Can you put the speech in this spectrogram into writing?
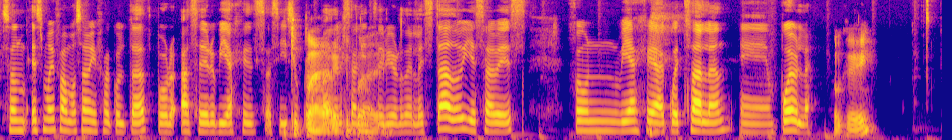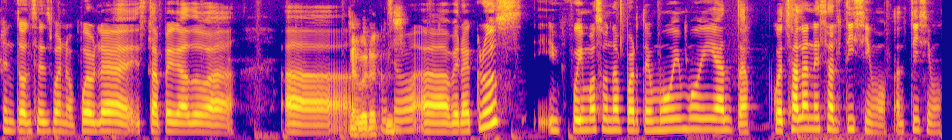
Son, es muy famosa mi facultad por hacer viajes así súper padres al interior del estado, y esa vez fue un viaje a Cuetzalan, en Puebla. Ok. Entonces, bueno, Puebla está pegado a a, Veracruz. y fuimos a una parte muy, muy alta. Cuetzalan es altísimo, altísimo.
